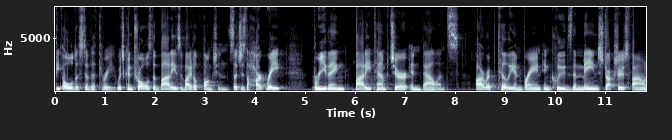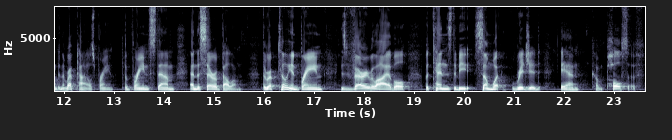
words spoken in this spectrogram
the oldest of the three, which controls the body's vital functions, such as the heart rate, breathing, body temperature, and balance. Our reptilian brain includes the main structures found in the reptile's brain the brainstem, and the cerebellum. The reptilian brain is very reliable but tends to be somewhat rigid and compulsive.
